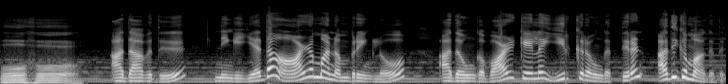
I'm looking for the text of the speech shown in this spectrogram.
ஓஹோ. அதாவது நீங்க எதை ஆழமா நம்புறீங்களோ அத உங்க வாழ்க்கையில ஈர்க்கிற உங்க திறன் அதிகமாகுது.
